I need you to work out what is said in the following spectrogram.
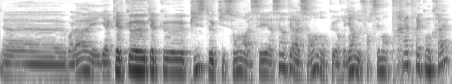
voilà, et il y a quelques, quelques pistes qui sont assez, assez intéressantes, donc rien de forcément très très concret,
